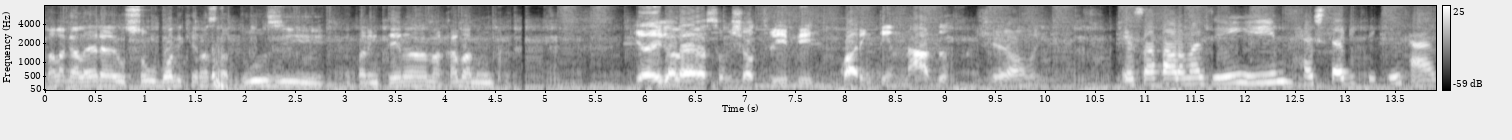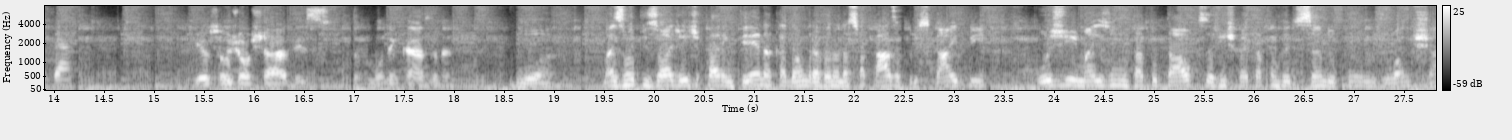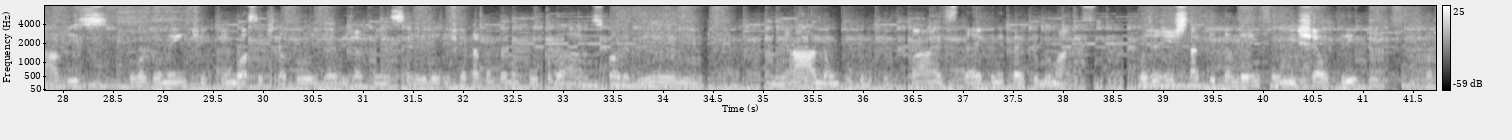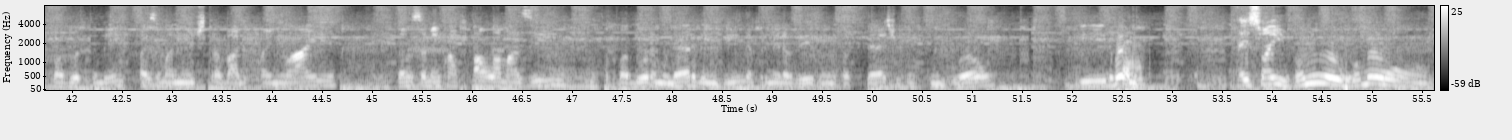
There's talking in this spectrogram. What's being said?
Fala galera, eu sou o Bob Queiroz Tatus e a quarentena não acaba nunca. E aí galera, sou o Michel Tripp, quarentenado geral aí. Eu sou a Paula Mazin e hashtag fique em casa. Eu sou o João Chaves, todo mundo em casa, né? Boa. Mais um episódio aí de quarentena, cada um gravando na sua casa por Skype. Hoje mais um Tatu Talks, a gente vai estar conversando com o João Chaves. Provavelmente quem gosta de tatu deve já conhecer ele. A gente vai estar contando um pouco da história dele, da caminhada, um pouco do que ele faz, técnica e tudo mais. Hoje a gente está aqui também com o Michel Tripp, tatuador também, que faz uma linha de trabalho Fine Line. Estamos também com a Paula Mazin, uma tatuadora mulher, bem-vinda, primeira vez aí no podcast, junto com o João. E, bom, é isso aí, vamos, vamos.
